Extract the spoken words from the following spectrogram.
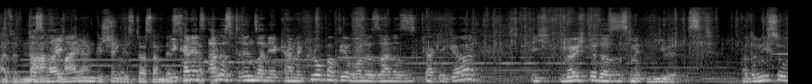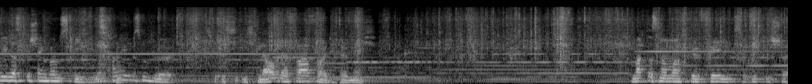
Also nach meinem Geschenk schon. ist das am besten. Hier kann jetzt alles drin sein. Hier kann eine Klopapierrolle sein. Das ist kackegal. Ich möchte, dass es mit Liebe ist. Also nicht so wie das Geschenk von Stevie. Das fand ich ein bisschen blöd. Ich, ich glaube, das war heute für mich. Ich mach das nochmal für Felix so richtig schön.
